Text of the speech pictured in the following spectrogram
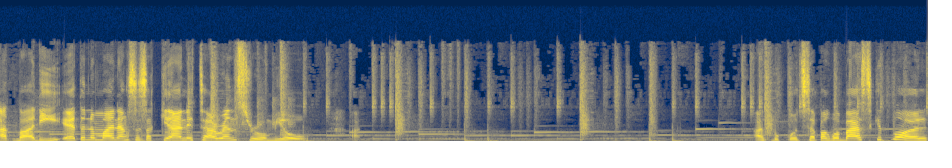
At buddy, ito naman ang sasakyan ni Terrence Romeo. At bukod sa pagbabasketball,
